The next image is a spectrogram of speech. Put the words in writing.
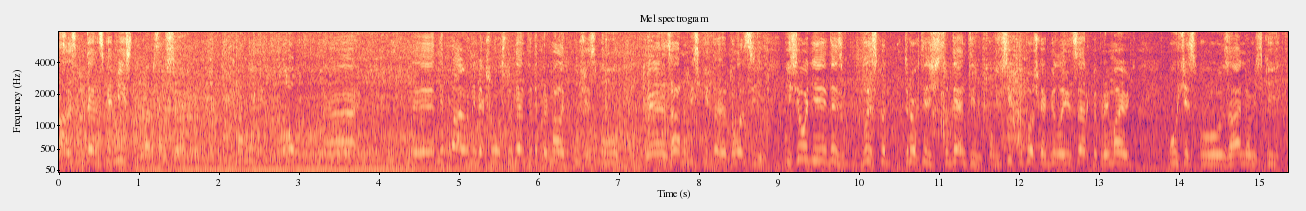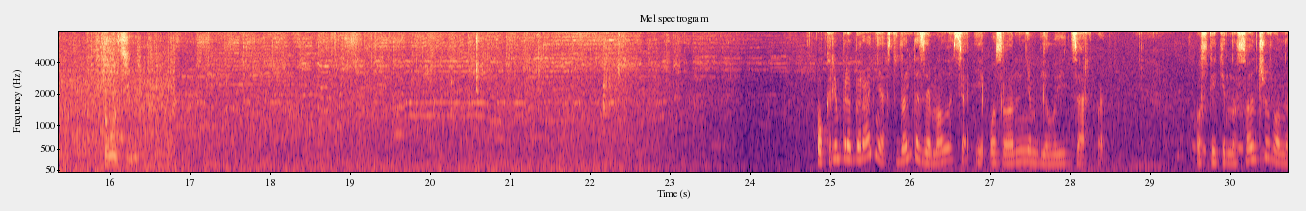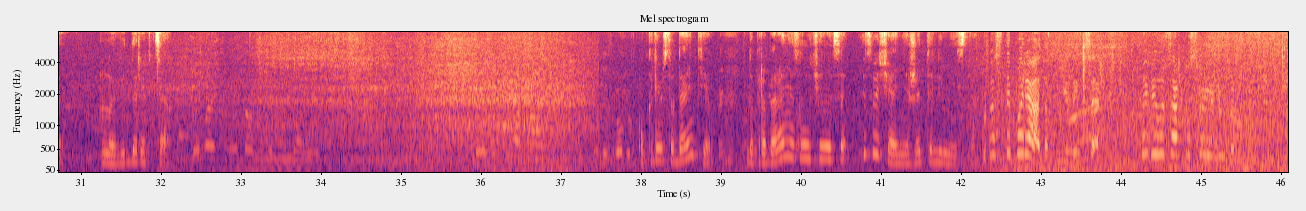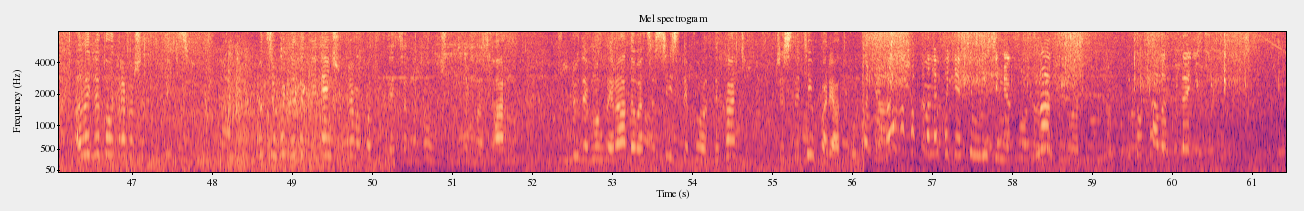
Це студентське місто, перш за все. І, мабуть, було б е, е, неправильним, якщо студенти не приймали участь у е, загальноміській толоці. І сьогодні десь близько трьох тисяч студентів по всіх куточках Білої церкви приймають участь у загальноміській толоці. Окрім прибирання, студенти займалися і озелененням Білої церкви, оскільки насаджували нові деревця. Окрім студентів, до прибирання залучилися і звичайні жителі міста. Вести порядок в Білій церкві. Ми Білу церкву свою любимо. Але для того треба ще трудитися. От сьогодні такий день, що треба потрудитися на того, щоб було в нас гарно. Щоб люди могли радуватися, сісти, пооддихати в чистоті в порядку. Щоб мене хоч 7-8 як фотографії і попала куди-небудь.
